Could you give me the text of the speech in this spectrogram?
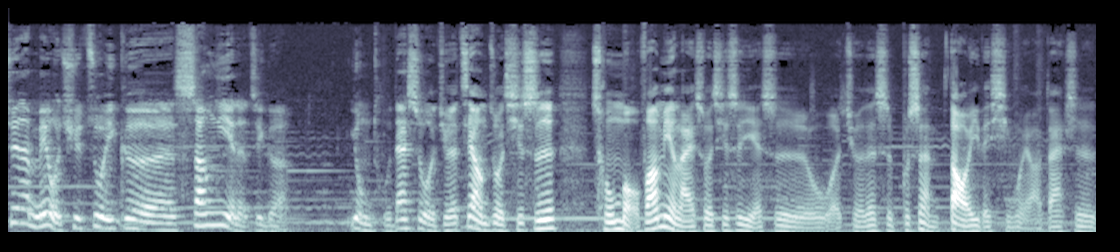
虽然没有去做一个商业的这个用途，但是我觉得这样做其实从某方面来说，其实也是我觉得是不是很道义的行为啊。但是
